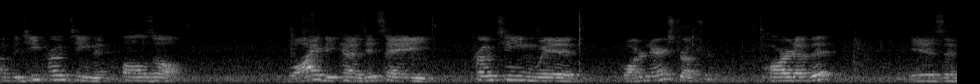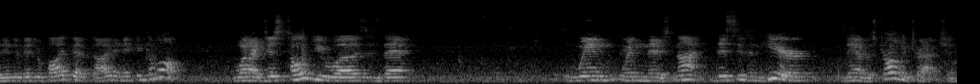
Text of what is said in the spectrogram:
of the G protein that falls off. Why? Because it's a protein with quaternary structure. Part of it is an individual polypeptide, and it can come off. What I just told you was is that when when there's not this isn't here, they have a strong attraction.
